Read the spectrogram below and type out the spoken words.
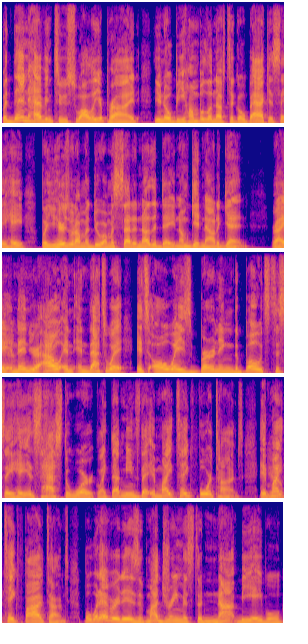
But then having to swallow your pride, you know, be humble enough to go back and say, "Hey, but here's what I'm gonna do. I'm gonna set another date and I'm getting out again." right yeah. and then you're out and and that's what it's always burning the boats to say hey it has to work like that means that it might take four times it might take five times but whatever it is if my dream is to not be able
